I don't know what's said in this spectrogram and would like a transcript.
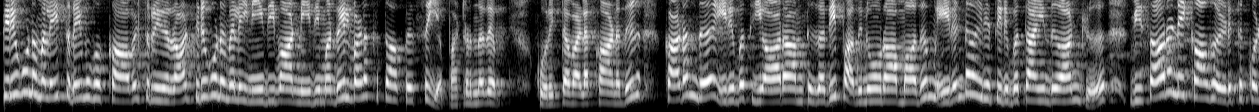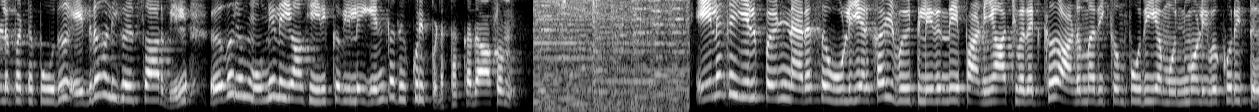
திருகோணமலை துறைமுக காவல்துறையினரால் திருகோணமலை நீதிவான் நீதிமன்றில் வழக்கு தாக்கல் செய்யப்பட்டிருந்தது. குறித்த வழக்கானது கடந்த இருபத்தி ஆறாம் தேதி பதினோராம் மாதம் இரண்டாயிரத்தி இருபத்தைந்து அன்று விசாரணைக்காக எடுத்துக் கொள்ளப்பட்ட போது எதிராளிகள் சார்பில் எவரும் முன்னிலையாகி இருக்கவில்லை என்பது குறிப்பிடத்தக்கதாகும். இலங்கையில் பெண் அரசு ஊழியர்கள் வீட்டிலிருந்தே பணியாற்றுவதற்கு அனுமதிக்கும் புதிய முன்மொழிவு குறித்து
